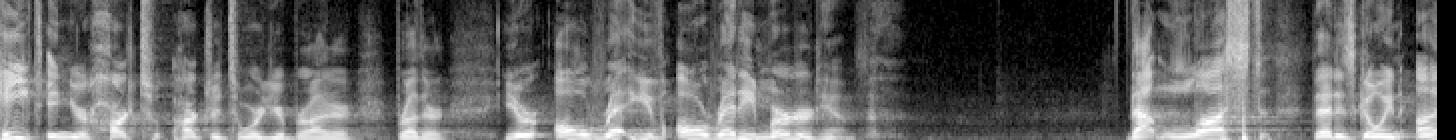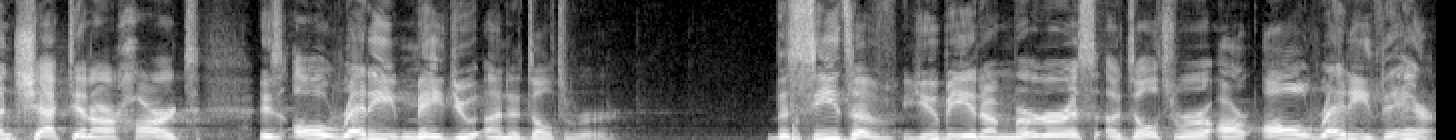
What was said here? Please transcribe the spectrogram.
hate in your heart, hatred toward your brother, brother, you're already, you've already murdered him. That lust that is going unchecked in our heart is already made you an adulterer. The seeds of you being a murderous adulterer are already there.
